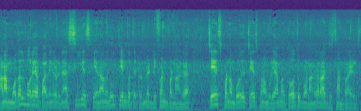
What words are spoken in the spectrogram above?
ஆனால் முதல் முறையாக பார்த்தீங்க அப்படின்னா சிஎஸ்கே தான் அந்த நூற்றி எண்பத்தெட்டு ரன்னை டிஃபெண்ட் பண்ணாங்க. சேஸ் பண்ணும்போது சேஸ் பண்ண முடியாமல் தோற்று போனாங்க ராஜஸ்தான் ராயல்ஸ்.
